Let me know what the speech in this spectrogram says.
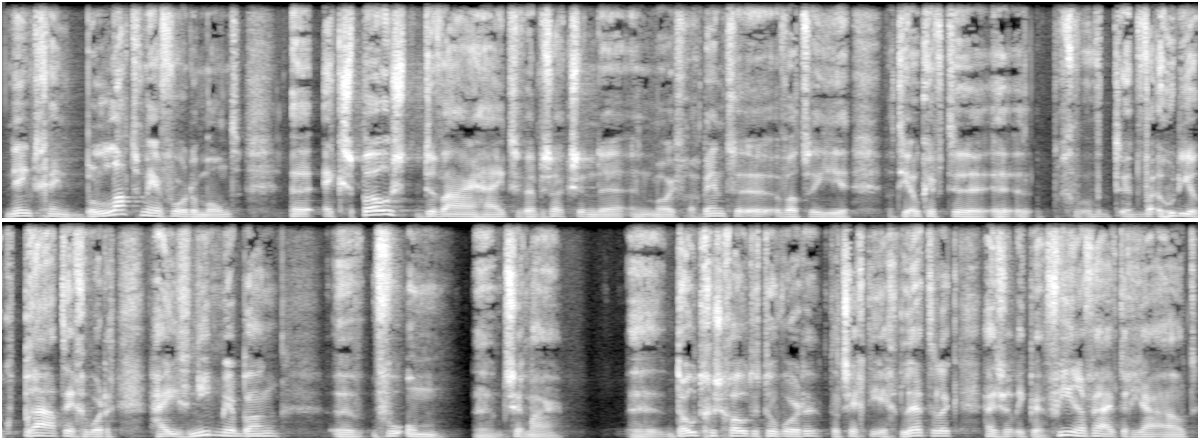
Neemt geen blad meer voor de mond. Uh, exposed de waarheid. We hebben straks een, een mooi fragment. Wat, hij, wat hij ook heeft. Hoe hij ook praat tegenwoordig. Hij is niet meer bang voor, om zeg maar uh, doodgeschoten te worden. Dat zegt hij echt letterlijk. Hij zegt: Ik ben 54 jaar oud.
